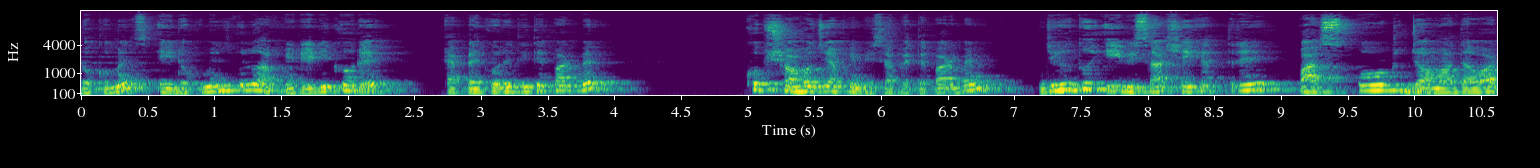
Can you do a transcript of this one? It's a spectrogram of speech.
ডকুমেন্টস এই ডকুমেন্টসগুলো আপনি রেডি করে অ্যাপ্লাই করে দিতে পারবেন। খুব সহজে আপনি ভিসা পেতে পারবেন। যেহেতু ই ভিসা, সেক্ষেত্রে পাসপোর্ট জমা দেওয়ার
